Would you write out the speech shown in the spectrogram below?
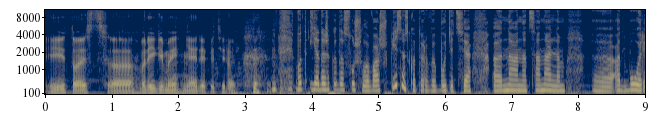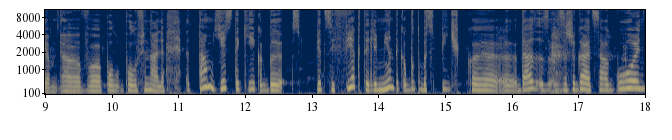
И то есть э, в Риге мы не репетируем. Вот я даже когда слушала вашу песню, с которой вы будете э, на национальном э, отборе э, в пол полуфинале, там есть такие как бы спецэффект, элементы, как будто бы спичка, э, да, зажигается огонь.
